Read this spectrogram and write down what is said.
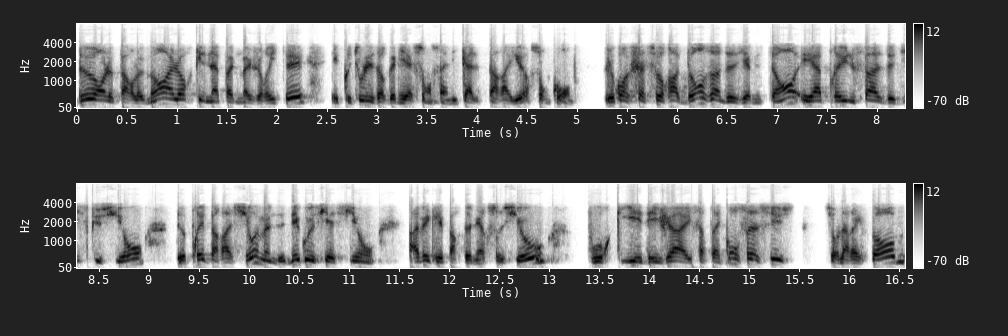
devant le Parlement, alors qu'il n'a pas de majorité et que toutes les organisations syndicales, par ailleurs, sont contre. Je crois que ça sera dans un deuxième temps et après une phase de discussion, de préparation et même de négociation avec les partenaires sociaux pour qu'il y ait déjà un certain consensus sur la réforme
